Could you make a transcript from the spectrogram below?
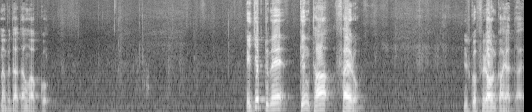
میں بتاتا ہوں آپ کو۔ ایجپٹ میں کنگ تھا فیرو، جس کو فراؤن کہا جاتا ہے۔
